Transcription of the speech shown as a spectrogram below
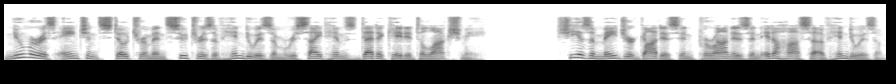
Numerous ancient stotram and sutras of Hinduism recite hymns dedicated to Lakshmi. She is a major goddess in Puranas and Itihasa of Hinduism.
